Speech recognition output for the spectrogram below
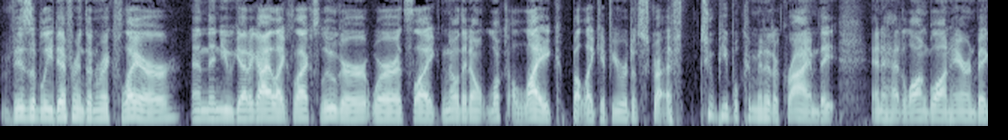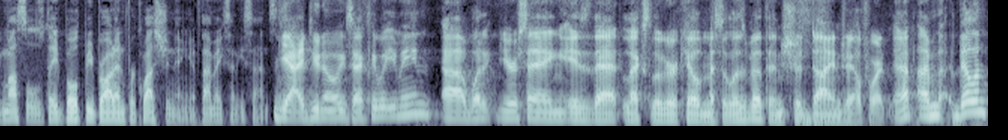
visibly different than Ric Flair. And then you get a guy like Lex Luger where it's like, no, they don't look alike, but like if you were to describe if two people committed a crime, they and it had long blonde hair and big muscles, they'd both be brought in for questioning, if that makes any sense. Yeah, I do know exactly what you mean. Uh, what you're saying is that Lex Luger killed Miss Elizabeth and should die in jail for it. Yep, I'm Dylan.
